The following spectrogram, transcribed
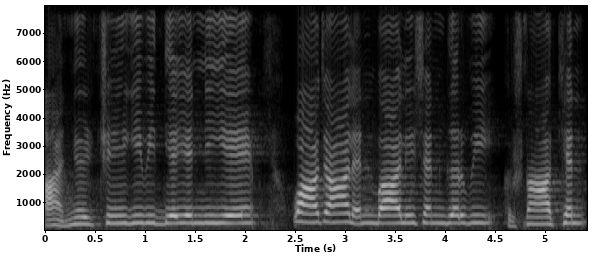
അന്വേഷീകി വിദ്യയെന്നിയെ. വാചാലൻ ബാലിശൻ ഗർവി കൃഷ്ണാഖ്യൻ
